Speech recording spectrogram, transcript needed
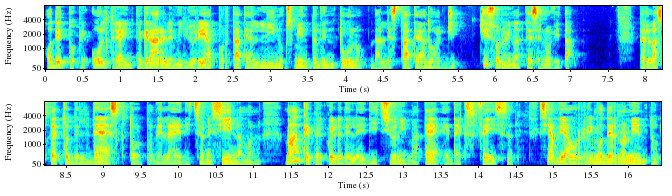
Ho detto che oltre a integrare le migliorie apportate a Linux Mint 21 dall'estate ad oggi, ci sono inattese novità. Per l'aspetto del desktop della edizione Cinnamon, ma anche per quello delle edizioni Mate ed Xface, si avvia un rimodernamento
